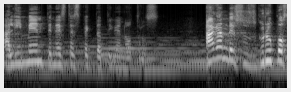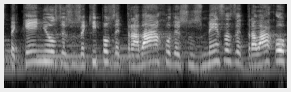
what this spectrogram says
Alimenten esta expectativa en otros. Hagan de sus grupos pequeños, de sus equipos de trabajo, de sus mesas de trabajo,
